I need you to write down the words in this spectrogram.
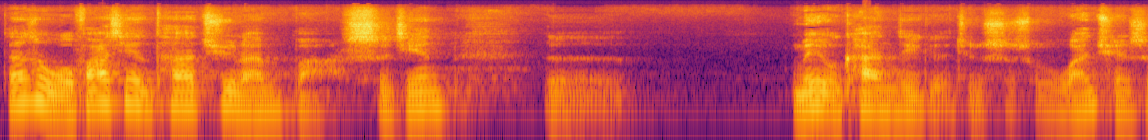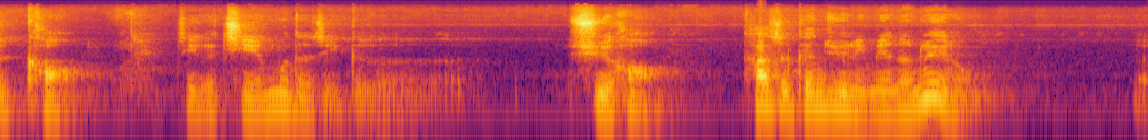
但是我发现他居然把时间，呃，没有看这个，就是说完全是靠这个节目的这个序号，它是根据里面的内容，呃，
